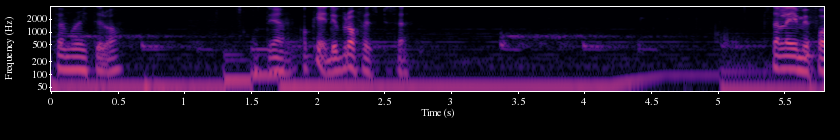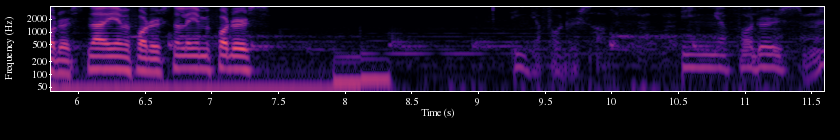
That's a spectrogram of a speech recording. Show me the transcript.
75 rated då. 81. Okej, det är bra för SPC. Snälla ge mig fodders, snälla ge mig fodders, snälla ge mig fodders. Inga fodders alls. Inga fodders, man.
